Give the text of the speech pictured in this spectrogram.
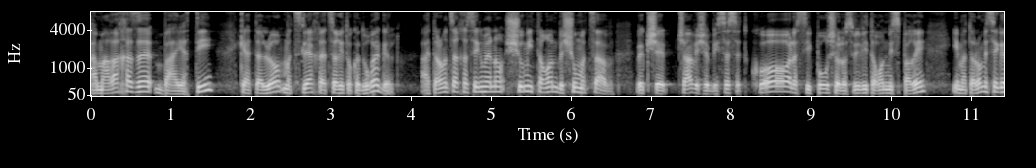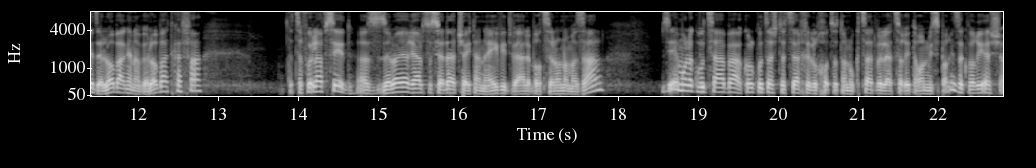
המערך הזה בעייתי, כי אתה לא מצליח לייצר איתו כדורגל. אתה לא מצליח להשיג ממנו שום יתרון בשום מצב. וכשצ'אבי שביסס את כל הסיפור שלו סביב יתרון מספרי, אם אתה לא משיג את זה לא בהגנה ולא בהתקפה, אתה צפוי להפסיד. אז זה לא יהיה ריאל סוסיידד שהייתה נאיבית והיה לברצלונה מזל, זה יהיה מול הקבוצה הבאה, כל קבוצה שתצליח ללחוץ אותנו קצת ולייצר יתרון מספרי, זה כבר יהיה שם.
